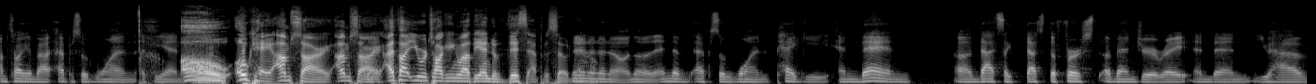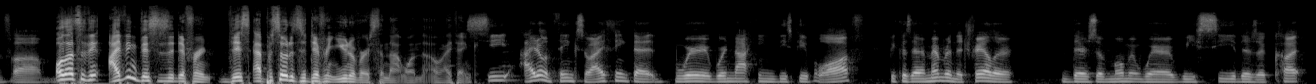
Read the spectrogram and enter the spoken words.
I'm talking about episode one at the end. Oh, okay. I'm sorry. I'm sorry. Yes. I thought you were talking about the end of this episode. No, no, no, no, no. The end of episode one, Peggy, and then uh, that's like that's the first Avenger, right? And then you have. Um, oh, that's the thing. I think this is a different. This episode is a different universe than that one, though. I think. See, I don't think so. I think that we're we're knocking these people off because I remember in the trailer, there's a moment where we see there's a cut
